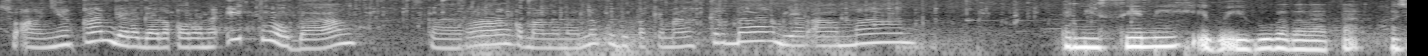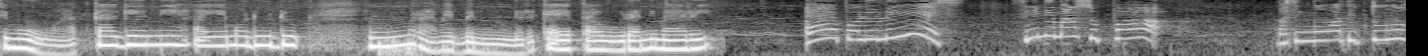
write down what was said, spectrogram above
Soalnya kan gara-gara corona itu loh bang. Sekarang ke mana-mana kudu pakai masker bang biar aman. Permisi nih ibu-ibu bapak-bapak Masih muat kagak nih ayah mau duduk Hmm rame bener kayak tawuran nih mari Eh, Polilis, sini masuk, Pak. Masih muat itu.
